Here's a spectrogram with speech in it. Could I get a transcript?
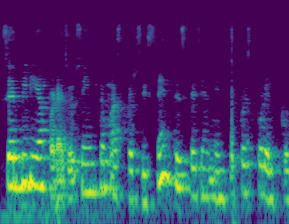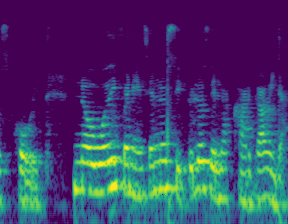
serviría para esos síntomas persistentes, especialmente pues por el post-COVID. No hubo diferencia en los títulos de la carga viral.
